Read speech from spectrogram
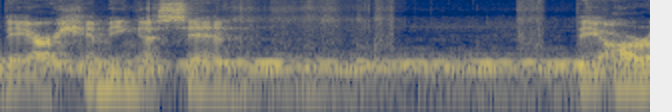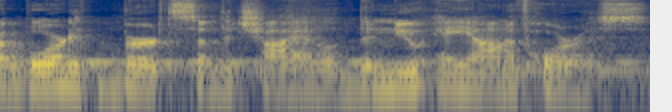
They are hemming us in. They are abortive births of the child, the new aeon of Horus.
